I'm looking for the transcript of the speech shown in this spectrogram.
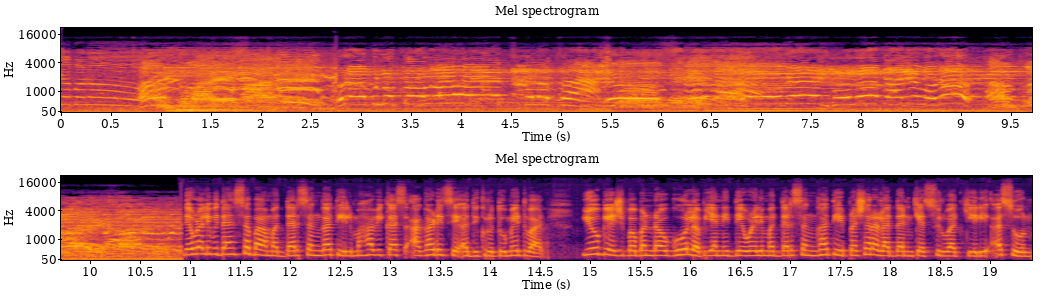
आगे बढ़ो। देवळाली विधानसभा मतदारसंघातील महाविकास आघाडीचे अधिकृत उमेदवार योगेश बबनराव घोलप यांनी देवळाली मतदारसंघातील प्रचाराला दणक्यात सुरुवात केली असून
